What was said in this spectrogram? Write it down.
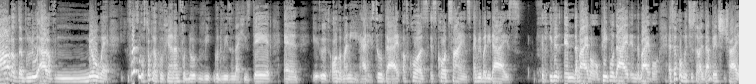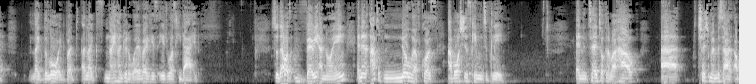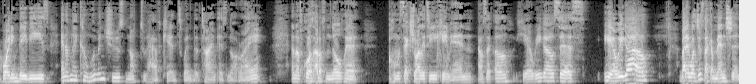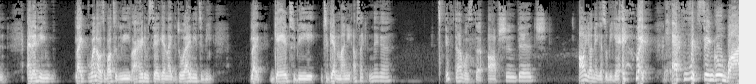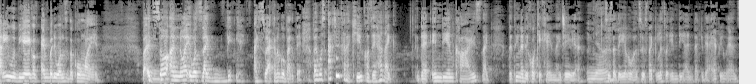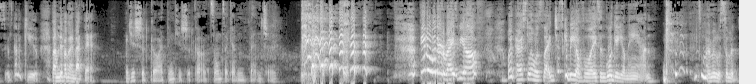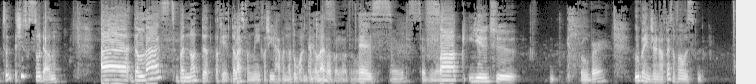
Out of the blue, out of nowhere. First he was talking about Kofi Annan for no re- good reason that he's dead and with all the money he had, he still died. Of course, it's called science. Everybody dies. It's even in the Bible. People died in the Bible. Except for Methuselah, like that bitch tried, like the Lord, but at like 900 or whatever his age was, he died. So that was very annoying. And then out of nowhere, of course, abortions came into play. And it started talking about how, uh, church members are aborting babies. And I'm like, can women choose not to have kids when the time is not right? And of course, out of nowhere, homosexuality came in. I was like, oh, here we go, sis. Here we go. But it was just like a mention. And then he, like, when I was about to leave, I heard him say again, like, do I need to be, like, gay to be, to get money? I was like, nigga, if that was the option, bitch, all your niggas would be gay. like, every single body would be gay because everybody wants the coin. But it's so mm. annoying. It was like, the, I swear I cannot go back there. But it was actually kind of cute because they had like the Indian cars, like the thing that they call keke in Nigeria. Yeah. So it's like the yellow one. So it's like little India and like they're everywhere. It's, it's kind of cute. But I'm never going back there. you should go. I think you should go. It sounds like an adventure. Do you what reminds me of? When Ursula was like, just give me your voice and go get your man. This remember was some, she's so dumb. Uh, the last, but not the, okay, the last for me, cause you have another one, but I the last have another one. is, I already said no. fuck you to Uber. Uber in general. First of all, was,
